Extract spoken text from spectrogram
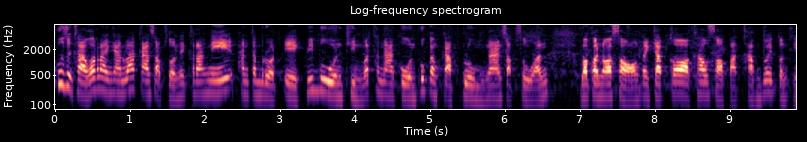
ผู้สื่อข่าวก็รายงานว่าการสอบสวนในครั้งนี้ พันตำรวจเอกวิบูลย์ถิ่นวัฒนากูล ผู้กำกับกลุ่มงานสอบสวนบกน2นะครับก็เข้าสอบปากคำด้วยตนเอ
